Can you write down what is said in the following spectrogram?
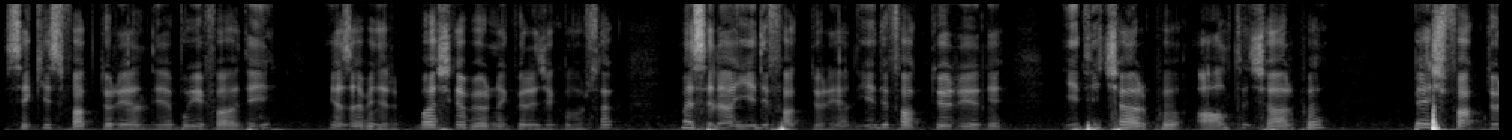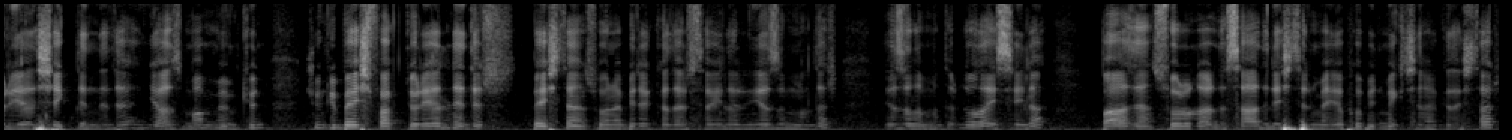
8 faktöriyel diye bu ifadeyi yazabilirim. Başka bir örnek verecek olursak mesela 7 faktöriyel. 7 faktöriyeli 7 çarpı 6 çarpı 5 faktöriyel şeklinde de yazmam mümkün. Çünkü 5 faktöriyel nedir? 5'ten sonra 1'e kadar sayıların yazımıdır, yazılımıdır. Dolayısıyla bazen sorularda sadeleştirme yapabilmek için arkadaşlar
